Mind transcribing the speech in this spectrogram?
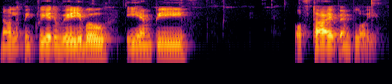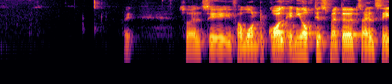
Now let me create a variable emp of type employee right? So I'll say if I want to call any of these methods I'll say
